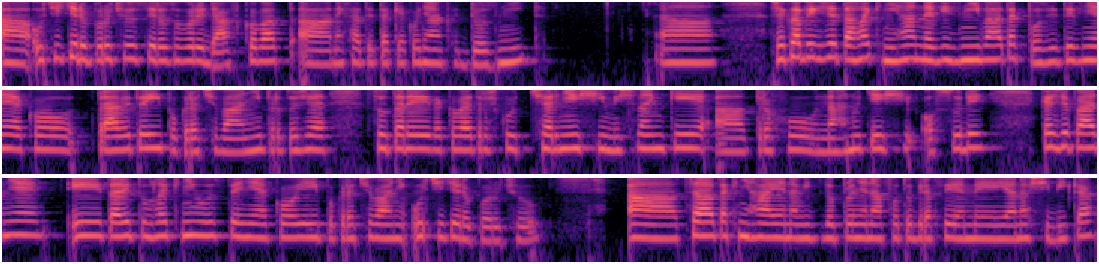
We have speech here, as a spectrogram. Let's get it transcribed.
a určitě doporučuji si rozhovory dávkovat a nechat je tak jako nějak doznít. A řekla bych, že tahle kniha nevyznívá tak pozitivně jako právě to její pokračování, protože jsou tady takové trošku černější myšlenky a trochu nahnutější osudy. Každopádně i tady tuhle knihu, stejně jako její pokračování, určitě doporučuji. A celá ta kniha je navíc doplněna fotografiemi Jana Šibíka,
